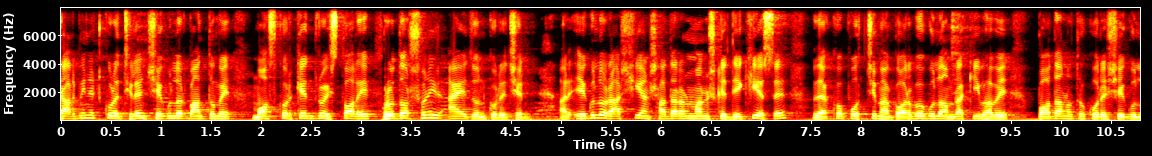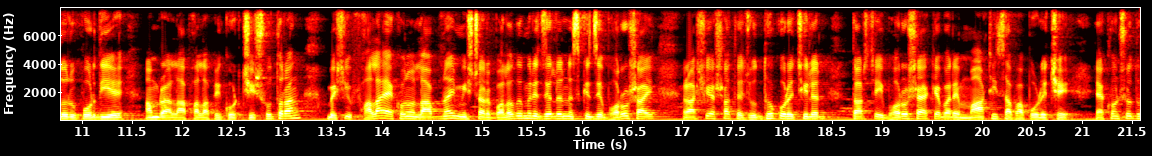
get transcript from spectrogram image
টার্মিনেট করেছিলেন। সেগুলোর মাধ্যমে মস্কোর কেন্দ্রস্থলে প্রদর্শনীর আয়োজন করেছেন। আর এগুলো রাশিয়ান সাধারণ মানুষকে দেখিয়েছে, দেখো পশ্চিমা গর্বগুলো আমরা কীভাবে পদানত করে সেগুলোর উপর দিয়ে আমরা লাফালাফি করছি। সুতরাং বেশি ফালা এখনও লাভ নাই। মিস্টার ভলোদিমির জেলেনস্কি যে ভরসায় রাশিয়ার সাথে যুদ্ধ করেছিলেন, তার সেই ভরসা একেবারে মাটি চাপা পড়েছে। এখন শুধু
